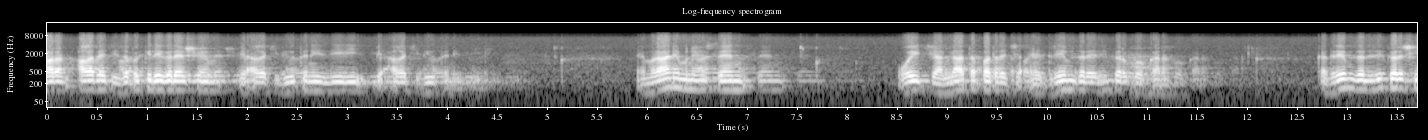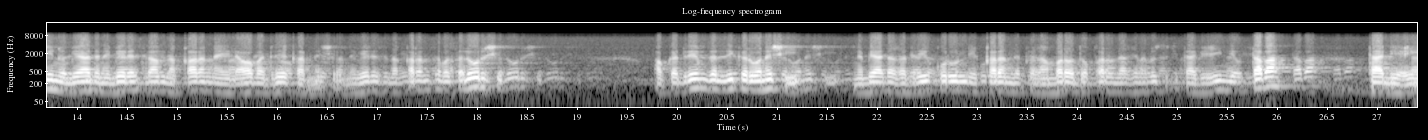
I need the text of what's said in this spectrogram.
قرن هغه چې زبکې لګلې شوم یا هغه چې دیوته نږدې دي یا هغه چې دیوته نږدې دي عمران بن حسین وای چې الله ته پتر چې دریم ذره ذکر کو کنه که دریم ځل ذکر شي نو بیا د نبی علیه السلام د قرن نه علاوه به درې قرنه شي او نبی علیه السلام د قرن څخه به څلور شي او که دریم ځل ذکر ونه شي نو بیا د غدری قرون دی قرن د پیغمبر او د قرن د غنه وروسته چې تابعین دی او تبع تابعین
